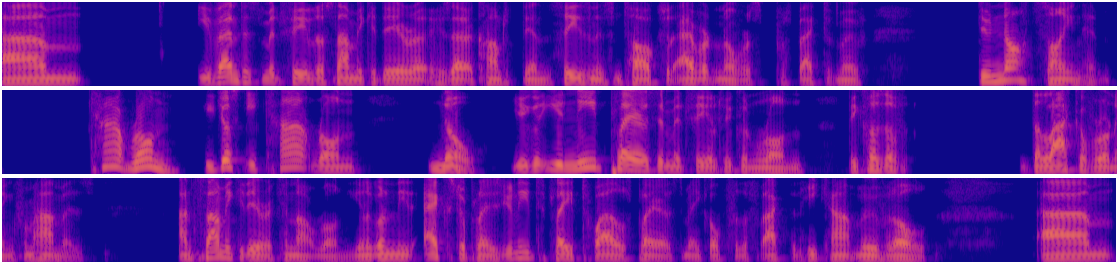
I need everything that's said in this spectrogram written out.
Um, Juventus midfielder Sami Khedira, who's out of contract at the end of the season, is in talks with Everton over his prospective move. Do not sign him. Can't run. He just he can't run. No, you you need players in midfield who can run because of the lack of running from James. And Sami Khedira cannot run. You're going to need extra players. You need to play 12 players to make up for the fact that he can't move at all. Um,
